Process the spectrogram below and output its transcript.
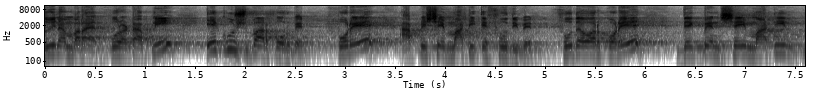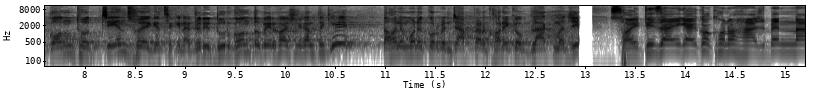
দুই নাম্বার আয়াত, পুরাটা আপনি একুশ বার পড়বেন। পরে আপনি সেই মাটিতে ফু দিবেন। ফু দেওয়ার পরে দেখবেন সেই মাটির গন্ধ চেঞ্জ হয়ে গেছে কিনা। যদি দুর্গন্ধ বের হয় সেখান থেকে, তাহলে মনে করবেন যে আপনার ঘরে কেউ ব্ল্যাক ম্যাজিক ছয়টি জায়গায় কখনো হাসবেন না।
